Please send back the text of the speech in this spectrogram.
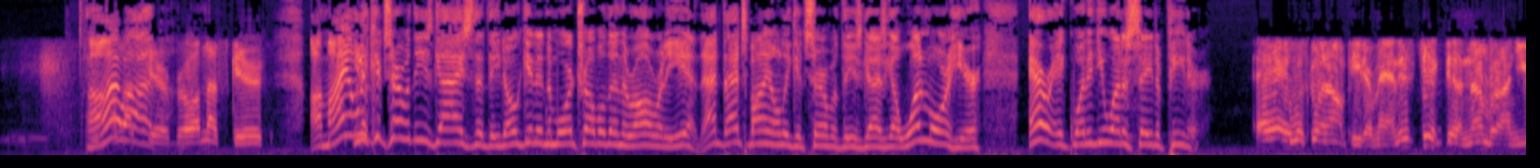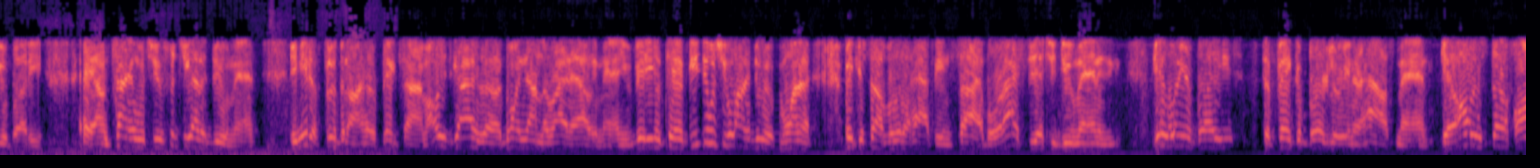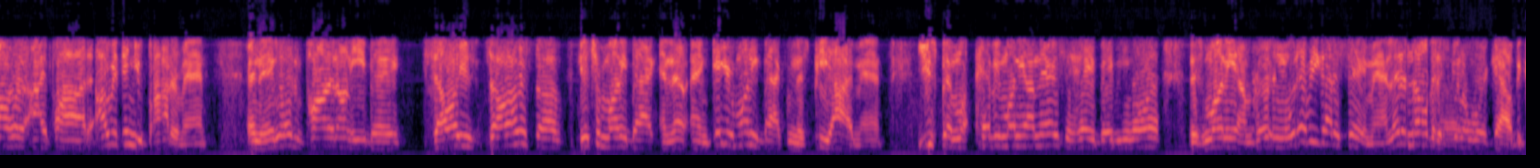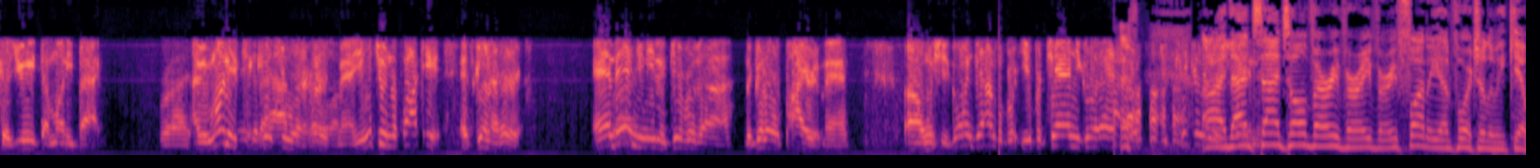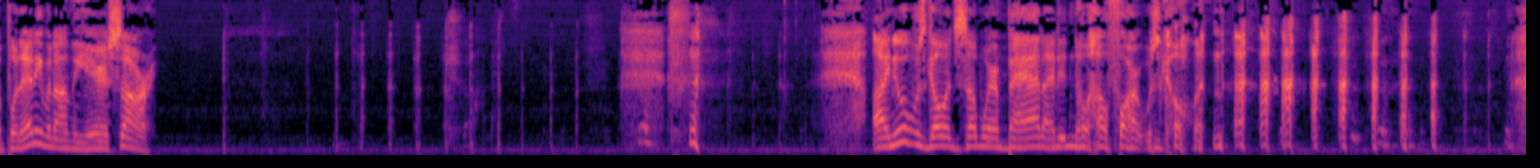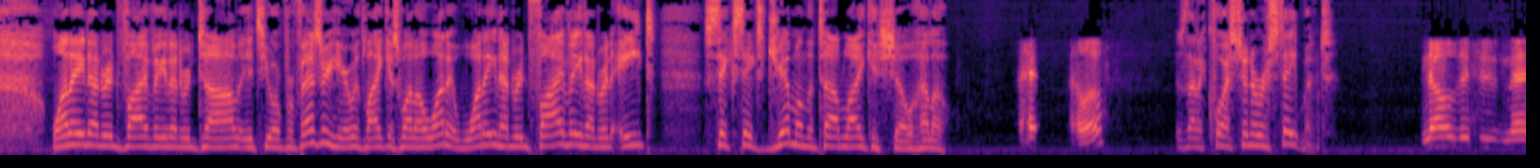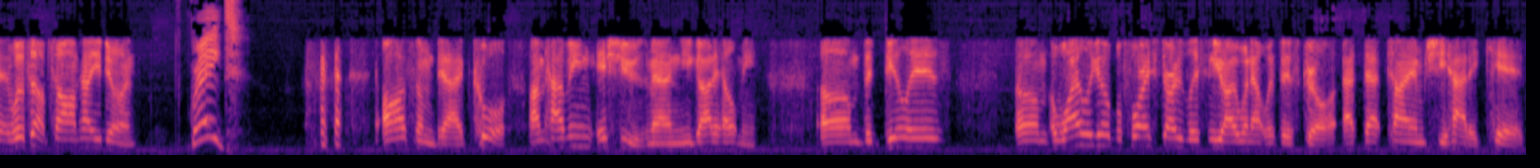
I'm not Uh, scared, bro. I'm not scared. uh, my only concern with these guys that they don't get into more trouble than they're already in. That That's my only concern with these guys. Got one more here. Eric, what did you want to say to Peter? Hey, what's going on, Peter, man? This chick did a number on you, buddy. Hey, I'm telling you what you, what you got to do, man. You need to flip it on her big time. All these guys are going down the right alley, man. You videotape. You do what you want to do if you want to make yourself a little happy inside. But what I suggest you do, man, is get one of your buddies to fake a burglary in her house, man. Get all her stuff, all her iPod, everything you bought her, man. And then go ahead and pawn it on eBay. Sell all your sell all her stuff, get your money back, and then, and get your money back from this PI, man. You spend heavy money on there. Say, hey, baby, you know what? This money, I'm hurting. Whatever you got to say, man. Let her know that it's gonna work out because you need that money back. Right. I mean, money can It's hit you where it happen, hurts, man. You hit you in the pocket, it's gonna hurt. And then you need to give her the the good old pirate, man. Uh, when she's going down, you pretend you go ahead. kick her in All the right, that shin. sounds all very, very, very funny. Unfortunately, we can't put any of it on the air. Sorry. I knew it was going somewhere bad. I didn't know how far it was going. 1-800-5800-TOM. It's your professor here with Leykis 101 at 1-800-5800-866. Jim on the Tom Leykis Show. Hello. Hello? Is that a question or a statement? No, this is... What's up, Tom? How you doing? Great. awesome, Dad. Cool. I'm having issues, man. You got to help me. Um, the deal is, um, a while ago, before I started listening to you, I went out with this girl. At that time, she had a kid.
